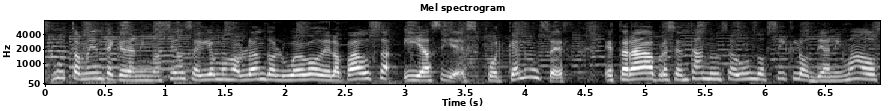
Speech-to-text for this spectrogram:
justamente que de animación seguíamos hablando luego de la pausa y así es, porque el MUSEF estará presentando un segundo ciclo de animados,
